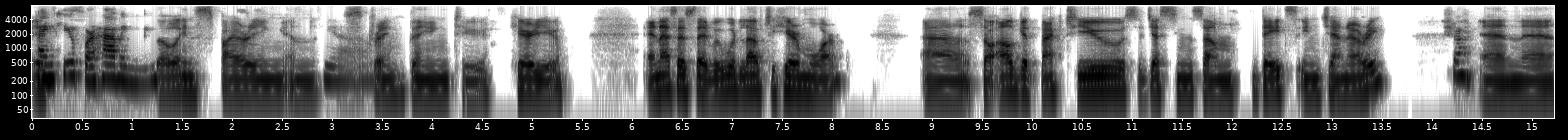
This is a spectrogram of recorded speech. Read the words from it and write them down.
Thank you for having me. So inspiring and yeah. strengthening to hear you. And as I said, we would love to hear more. Uh, so I'll get back to you suggesting some dates in January. Sure. And uh,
